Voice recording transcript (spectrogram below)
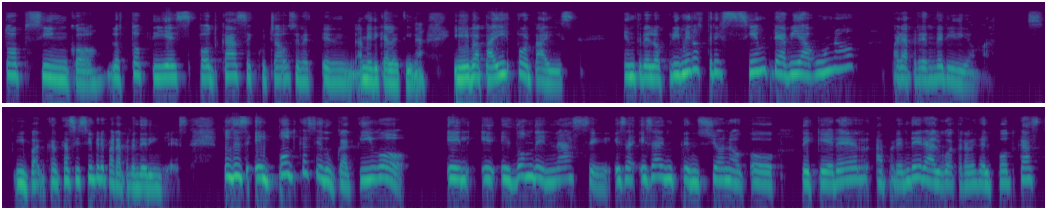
top 5, los top 10 podcasts escuchados en, en, América Latina, y iba país por país, entre los primeros tres siempre había uno para aprender idiomas y casi siempre para aprender inglés. Entonces, el podcast educativo e, es donde nace esa, esa intención o, de querer aprender algo a través del podcast,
